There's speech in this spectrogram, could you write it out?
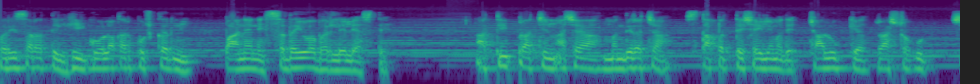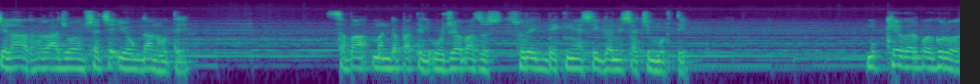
परिसरातील ही गोलाकार पुष्करणी पाण्याने सदैव भरलेली असते. अति प्राचीन अशा मंदिराच्या स्थापत्य शैलीमध्ये चालुक्य राष्ट्रकूट शिलार राजवंशाचे योगदान होते. सभा मंडपातील उजव्या बाजूस सुरेख देखणी अशी गणेशाची मूर्ती. मुख्य गर्भगृह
